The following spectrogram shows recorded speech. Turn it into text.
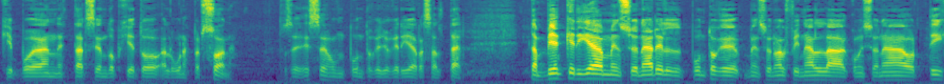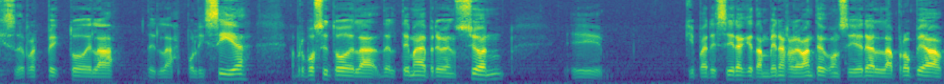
que puedan estar siendo objeto algunas personas. Entonces, ese es un punto que yo quería resaltar. También quería mencionar el punto que mencionó al final la comisionada Ortiz respecto de, la, de las policías, a propósito de la, del tema de prevención que pareciera que también es relevante que considera la propia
